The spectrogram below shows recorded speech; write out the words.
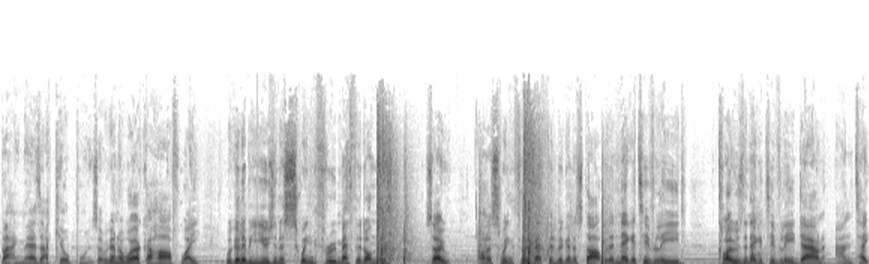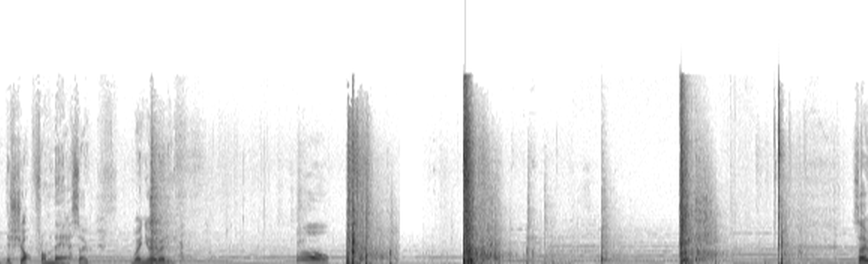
Bang, there's our kill point. So we're going to work a halfway. We're going to be using a swing through method on this. So on a swing through method, we're going to start with a negative lead, close the negative lead down and take the shot from there. So when you're ready. Oh. So,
